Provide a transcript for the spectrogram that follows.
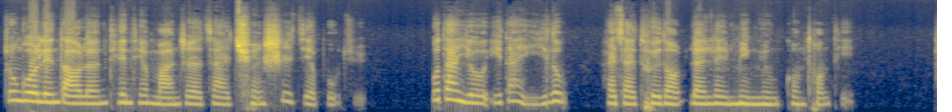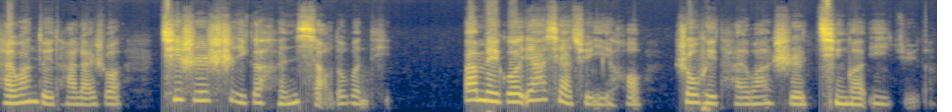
中国领导人天天忙着在全世界布局，不但有一带一路，还在推动人类命运共同体。台湾对他来说其实是一个很小的问题，把美国压下去以后，收回台湾是轻而易举的。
